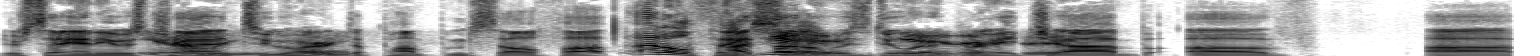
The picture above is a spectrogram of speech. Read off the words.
You're saying he was You know trying too hard saying. to pump himself up? I don't think I so. thought he was doing Yeah, a great it. job of uh,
